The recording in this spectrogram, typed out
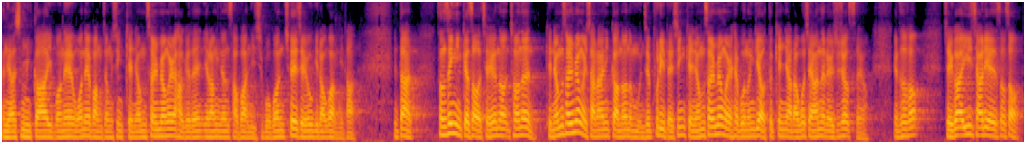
안녕하십니까. 이번에 원의 방정식 개념 설명을 하게 된 1학년 4반 25번 최재욱이라고 합니다. 일단 선생님께서 제, 저는 개념 설명을 잘하니까 너는 문제풀이 대신 개념 설명을 해보는 게 어떻겠냐라고 제안을 해주셨어요. 그래서 제가 이 자리에 있어서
